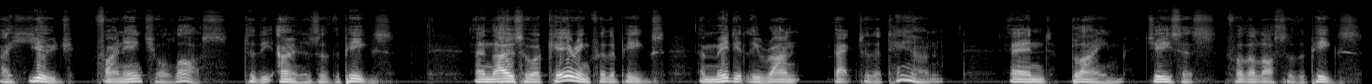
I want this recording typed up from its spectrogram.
a huge financial loss to the owners of the pigs, and those who are caring for the pigs immediately run back to the town and blame Jesus for the loss of the pigs.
